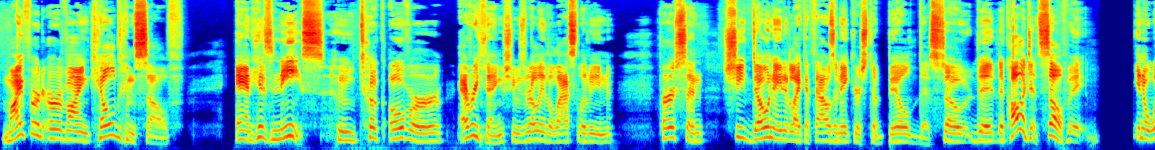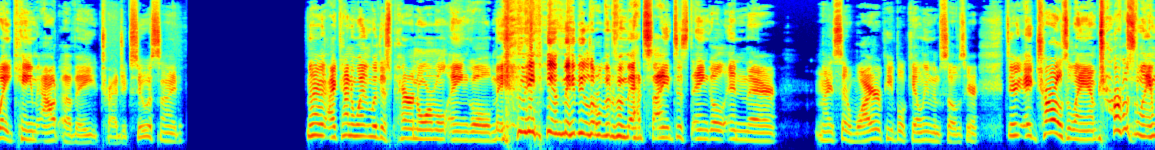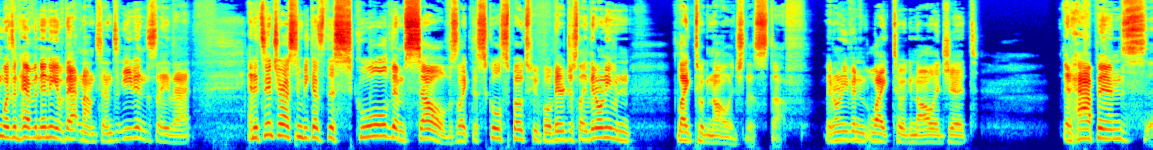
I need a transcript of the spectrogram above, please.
Myford Irvine killed himself, and his niece, who took over everything, she was really the last living person, she donated like a thousand acres to build this. So the, the college itself, it, in a way, came out of a tragic suicide. I, kind of went with this paranormal angle, maybe maybe a little bit of a mad scientist angle in there. And I said, why are people killing themselves here? Charles Lamb, Charles Lamb wasn't having any of that nonsense. He didn't say that. And it's interesting because the school themselves, like the school spokespeople, they're just like, they don't even like to acknowledge this stuff. They don't even like to acknowledge it. It happens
